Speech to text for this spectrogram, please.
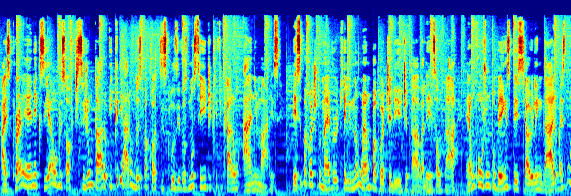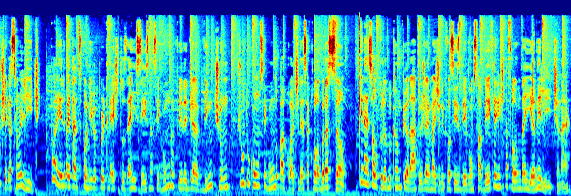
A Square Enix e a Ubisoft se juntaram e criaram dois pacotes exclusivos no Seed que ficaram animais. Esse pacote do Maverick, ele não é um pacote Elite, tá? Vale ressaltar. É um conjunto bem especial e lendário, mas não chega a ser um Elite. Porém, ele vai estar disponível por créditos R6 na segunda-feira, dia 21, junto com o segundo pacote dessa colaboração. Que nessa altura do campeonato eu já imagino que vocês devam saber que a gente tá falando da Yana Elite, né?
